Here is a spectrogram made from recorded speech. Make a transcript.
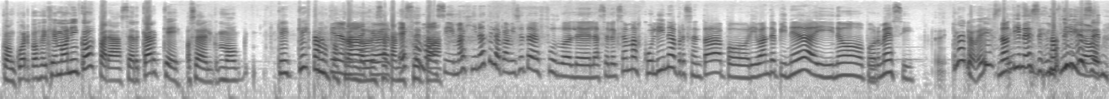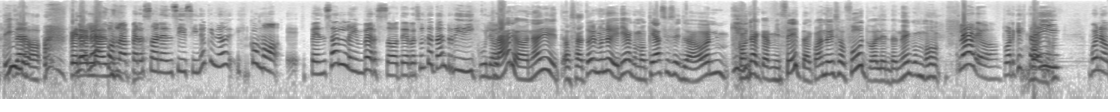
con cuerpos hegemónicos para acercar qué? O sea, el- como, ¿qué, qué estamos No mostrando de esa camiseta? Es como si, imagínate la camiseta de fútbol de la selección masculina presentada por Iván de Pineda y no por Mm. Messi. Claro, es. No es- tiene sentido. No tiene sentido. O sea, pero no, no la- es por la persona en sí, sino que no, es como eh, pensar la inverso, te resulta tan ridículo. Claro, nadie, o sea, todo el mundo diría como, ¿qué hace ese chabón con la camiseta? ¿Cuándo hizo fútbol? ¿Entendés? Como, Claro, porque está Bueno. ahí. Bueno,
